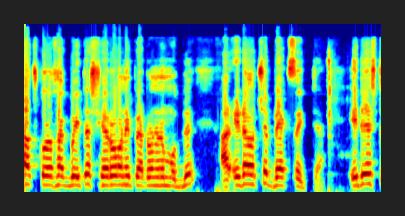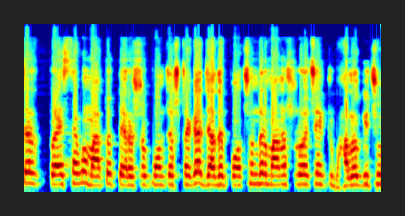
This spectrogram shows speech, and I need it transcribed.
কাজ করা থাকবে এটা শেরওয়ানি প্যাটার্নের মধ্যে। আর এটা হচ্ছে ব্যাক সাইডটা এই ড্রেসটার প্রাইস থাকবে মাত্র তেরোশো পঞ্চাশ টাকা। যাদের পছন্দের মানুষ রয়েছে, একটু ভালো কিছু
